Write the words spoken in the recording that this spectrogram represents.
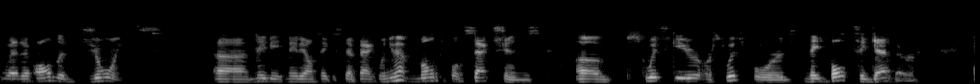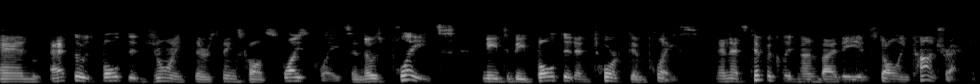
whether all the joints uh, maybe maybe I'll take a step back. When you have multiple sections of switchgear or switchboards they bolt together. And at those bolted joints there's things called splice plates and those plates need to be bolted and torqued in place. And that's typically done by the installing contractor.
